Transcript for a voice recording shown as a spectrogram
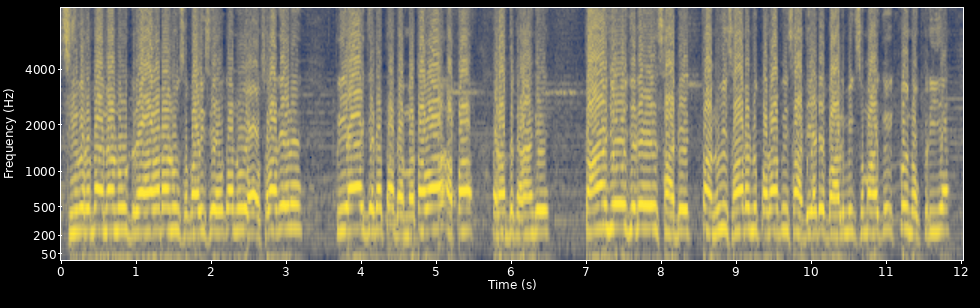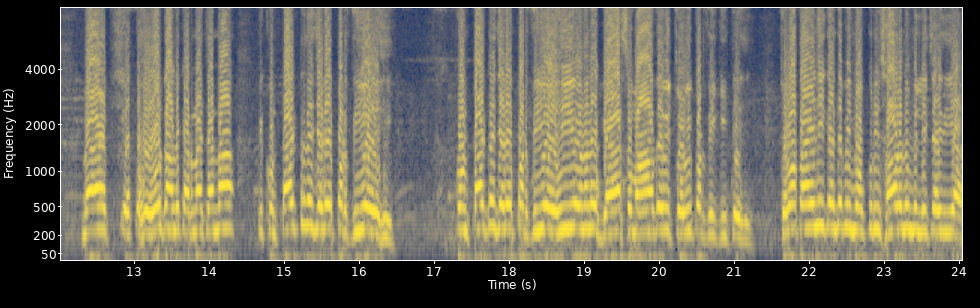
ਸੀਵਰਮੈਨਾਂ ਨੂੰ, ਡਰਾਈਵਰਾਂ ਨੂੰ, ਸਫ਼ਾਈ ਸੇਵਕਾਂ ਨੂੰ ਹੌਸਲਾ ਦੇਣ ਵੀ ਇਹ ਜਿਹੜਾ ਤੁਹਾਡਾ ਮਤਾ ਵਾ, ਆਪਾਂ ਰੱਦ ਕਰਾਂਗੇ। ਤਾਂ ਜੋ ਜਿਹੜੇ ਸਾਡੇ, ਤੁਹਾਨੂੰ ਵੀ ਸਾਰਿਆਂ ਨੂੰ ਪਤਾ ਵੀ ਸਾਡੇ ਜਿਹੜੇ ਬਾਲਮਿਕ ਸਮਾਜ ਕੋ ਇੱਕੋ ਹੀ ਨੌਕਰੀ ਆ। ਮੈਂ ਇੱਕ ਹੋਰ ਗੱਲ ਕਰਨਾ ਚਾਹੁੰਦਾ ਵੀ ਕੰਟਰੈਕਟ ਦੇ ਜਿਹੜੇ ਭਰਤੀ ਹੋਏ ਸੀ ਕੰਟਰੈਕਟ ਜਿਹੜੇ ਭਰਤੀ ਹੋਏ ਸੀ, ਉਹਨਾਂ ਨੇ ਗੈਰ ਸਮਾਜ ਦੇ ਵਿੱਚੋਂ ਵੀ ਭਰਤੀ ਕੀਤੇ ਸੀ। ਚਲੋ ਆਪਾਂ ਇਹ ਨਹੀਂ ਕਹਿੰਦੇ ਵੀ ਨੌਕਰੀ ਸਾਰਿਆਂ ਨੂੰ ਮਿਲਣੀ ਚਾਹੀਦੀ ਆ,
